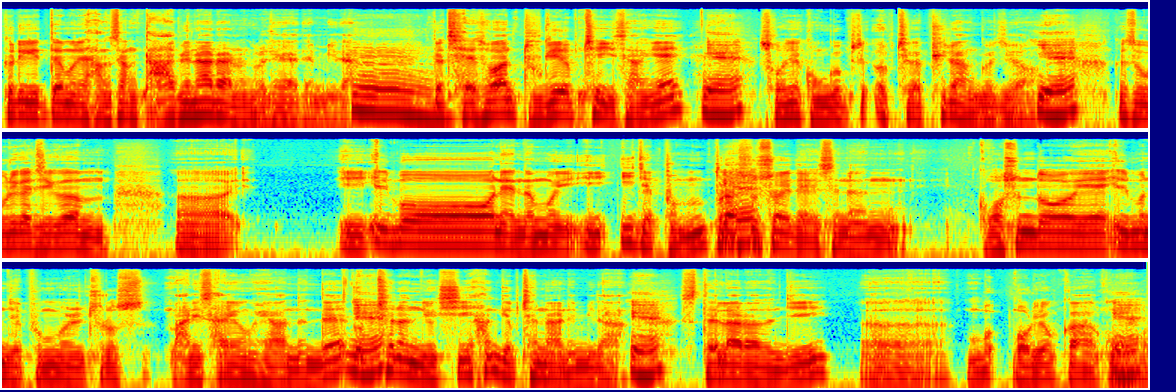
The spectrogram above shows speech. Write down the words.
그렇기 때문에 항상 다변화라는 걸 해야 됩니다. 음. 그러니까 최소한 두 개 업체 이상의 예. 소재 공급 업체가 필요한 거죠. 예. 그래서 우리가 지금 어, 이 일본에 너무 이, 이 제품 불화수소에 대해서는 고순도의 일본 제품을 주로 스- 많이 사용해 왔는데 예. 업체는 역시 한 개 업체는 아닙니다. 예. 스텔라라든지 어, 모- 모리오카 예. 공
